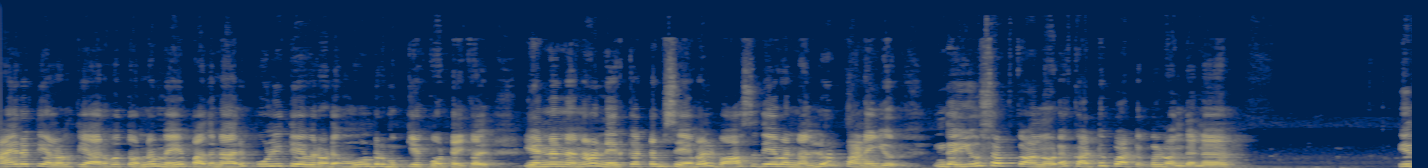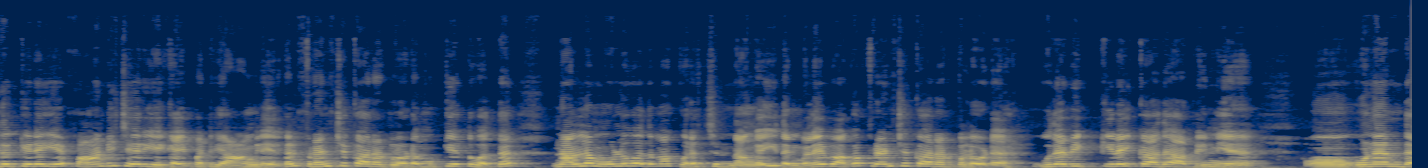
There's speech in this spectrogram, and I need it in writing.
ஆயிரத்தி எழுநூத்தி அறுபத்தொன்று மே பதினாறு புலித்தேவரோட மூன்று முக்கிய கோட்டைகள். என்னென்னா நெற்கட்டும் சேவல் வாசுதேவ நல்லூர் பனையூர். இந்த யூசப் கானோட கட்டுப்பாட்டுக்குள் வந்தன. இதற்கிடையே பாண்டிச்சேரியை கைப்பற்றிய ஆங்கிலேயர்கள் பிரெஞ்சுக்காரர்களோட முக்கியத்துவத்தை நல்ல முழுவதுமாக குறைச்சிருந்தாங்க. இதன் விளைவாக பிரெஞ்சுக்காரர்களோட உதவி கிடைக்காது அப்படின்னு உணர்ந்த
